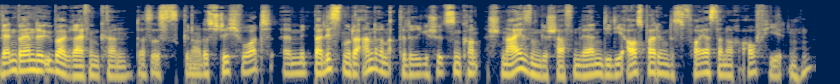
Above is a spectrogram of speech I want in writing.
Wenn Brände übergreifen können, das ist genau das Stichwort. Äh, mit Ballisten oder anderen Artilleriegeschützen konnten Schneisen geschaffen werden, die die Ausbreitung des Feuers dann auch aufhielten. Mhm.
